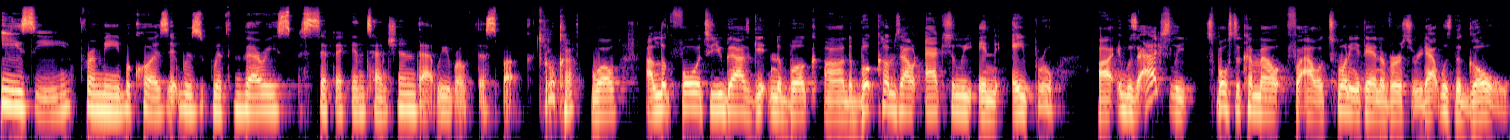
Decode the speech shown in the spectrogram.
easy for me because it was with very specific intention that we wrote this book. Okay. Well, I look forward to you guys getting the book. Uh, the book comes out actually in April. Uh, it was actually supposed to come out for our 20th anniversary. That was the goal.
